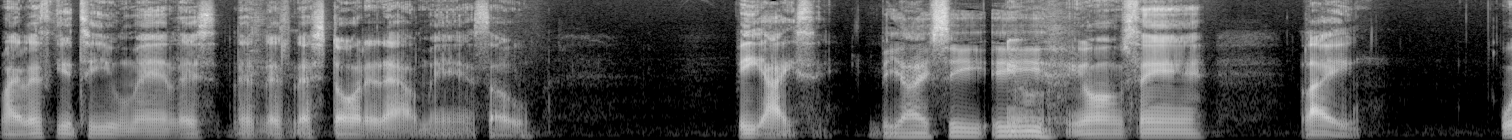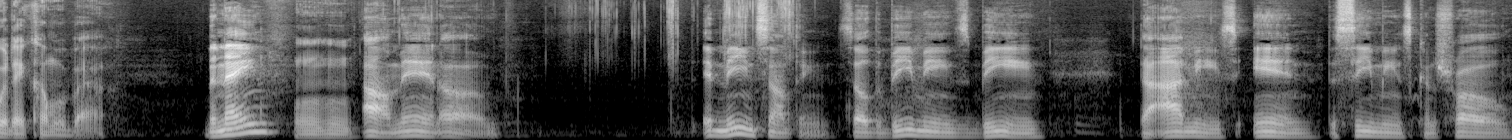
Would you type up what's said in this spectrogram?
like let's get to you, man. Let's let's let's let's start it out, man. So be icy. B I C You E. know, you know what I'm saying? Like where they come about. The name? hmm Oh man, um, it means something. So the B means being, the I means in, the C means control,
